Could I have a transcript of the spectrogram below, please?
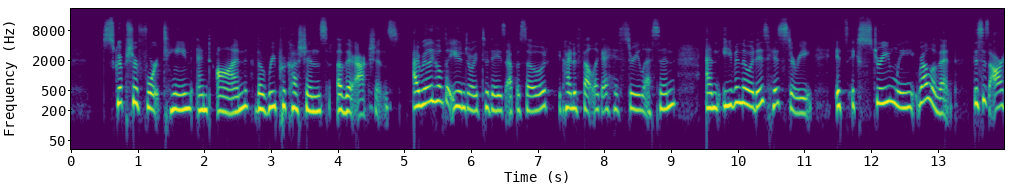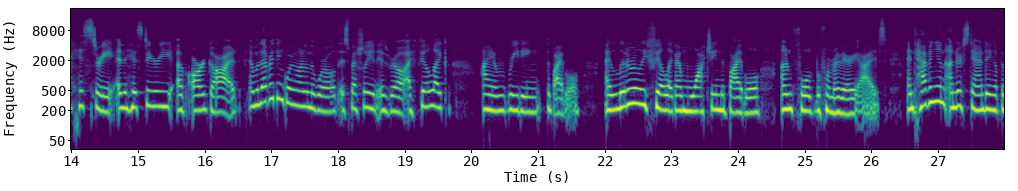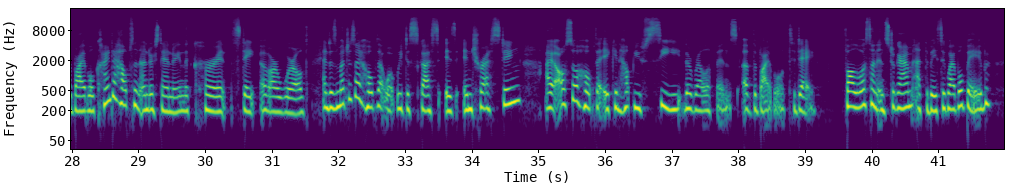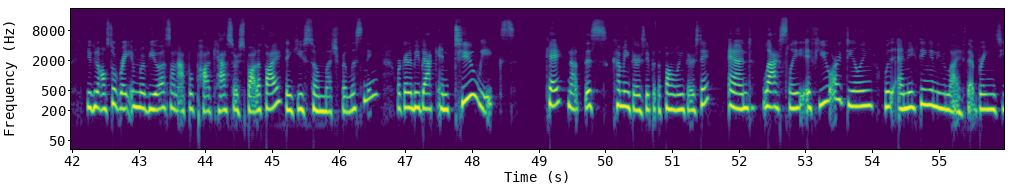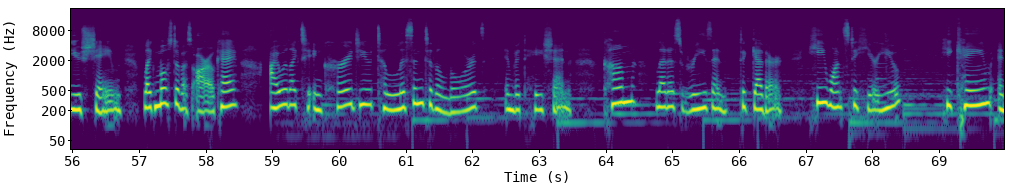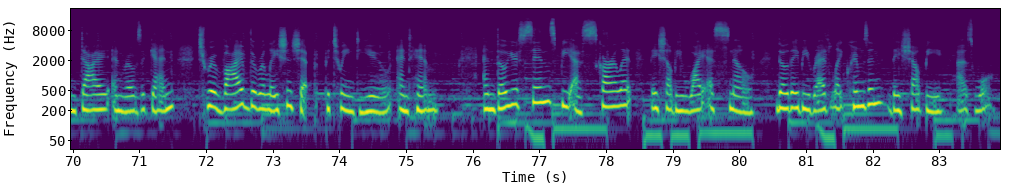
scripture 14 and on the repercussions of their actions. I really hope that you enjoyed today's episode. It kind of felt like a history lesson. And even though it is history, it's extremely relevant. This is our history and the history of our God. And with everything going on in the world, especially in Israel, I feel like I am reading the Bible. I literally feel like I'm watching the Bible unfold before my very eyes. And having an understanding of the Bible kind of helps in understanding the current state of our world. And as much as I hope that what we discuss is interesting, I also hope that it can help you see the relevance of the Bible today. Follow us on Instagram at the Basic Bible Babe. You can also rate and review us on Apple Podcasts or Spotify. Thank you so much for listening. We're going to be back in two weeks. Okay, not this coming Thursday, but the following Thursday. And lastly, if you are dealing with anything in your life that brings you shame, like most of us are, okay? I would like to encourage you to listen to the Lord's invitation. Come, let us reason together. He wants to hear you. He came and died and rose again to revive the relationship between you and Him. And though your sins be as scarlet, they shall be white as snow. Though they be red like crimson, they shall be as wool.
